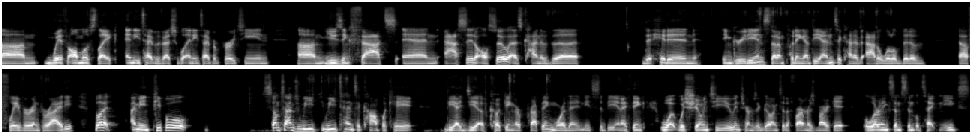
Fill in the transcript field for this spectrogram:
um, with almost like any type of vegetable, any type of protein, um, using fats and acid also as kind of the the hidden ingredients that I'm putting at the end to kind of add a little bit of uh, flavor and variety. But I mean, people sometimes we we tend to complicate the idea of cooking or prepping more than it needs to be. And I think what was shown to you in terms of going to the farmers market, learning some simple techniques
